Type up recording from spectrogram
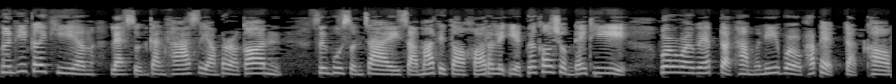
พื้นที่ใกล้เคียง และศูนย์การค้าสยามพารากอน ซึ่งผู้สนใจสามารถติดต่อขอรายละเอียดเพื่อเข้าชมได้ที่ www.harmonyworldpuppet.com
